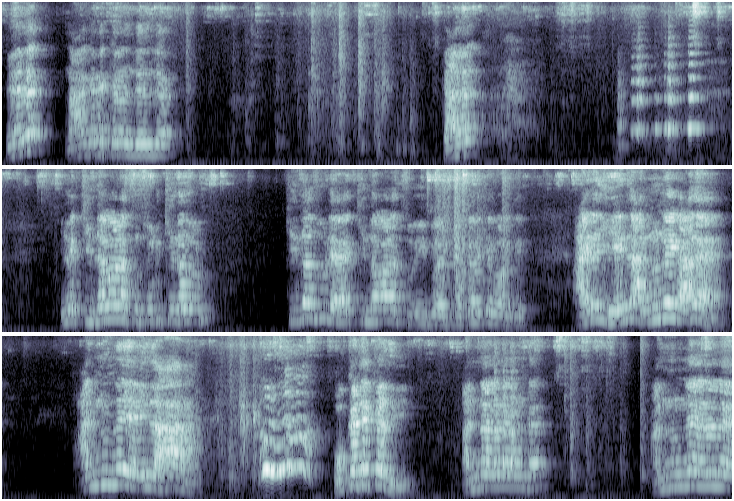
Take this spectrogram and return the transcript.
వేరే నా దగ్గర ఎక్కడ లేదుగా కాదా ఇలా కింద పడచ్చు చూడు కింద చూడు కింద చూడే కింద పడచ్చు. ఈ పొక్కలకి వాళ్ళకి ఆయన ఏంది అన్ని ఉన్నాయి కాదే? అన్ని ఉన్నాయి ఇలా ఒక్కటెక్కడిది అలానే ఉంటా అన్నున్నాయి అలానే?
